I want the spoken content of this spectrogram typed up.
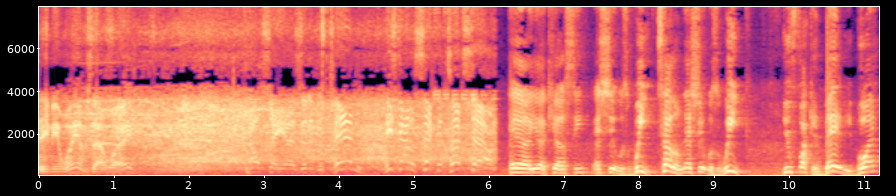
Damien Williams that way. It at the 10. He's got a second touchdown. Hell yeah, Kelce. That shit was weak. Tell him that shit was weak. You fucking baby, boy.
